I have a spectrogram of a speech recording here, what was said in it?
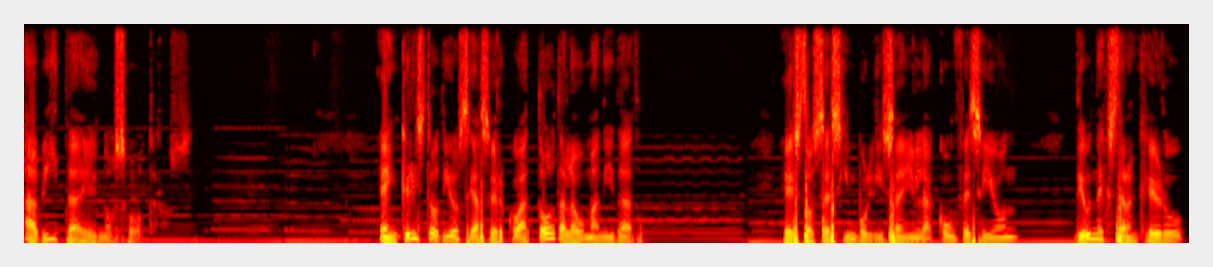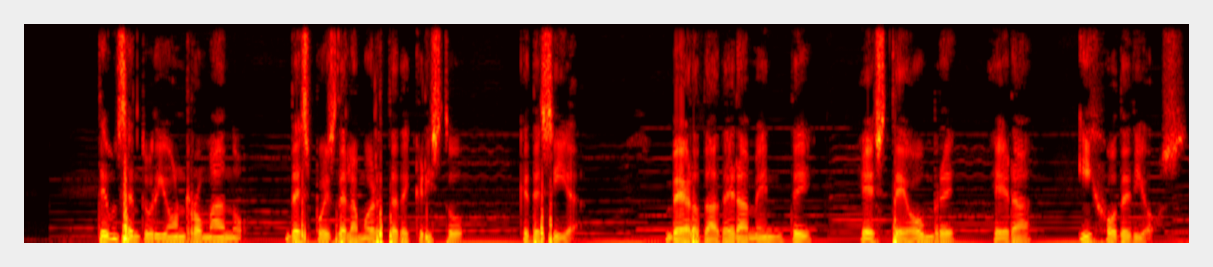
habita en nosotros. En Cristo Dios se acercó a toda la humanidad. Esto se simboliza en la confesión de un extranjero, de un centurión romano después de la muerte de Cristo, que decía, verdaderamente este hombre era Hijo de Dios.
